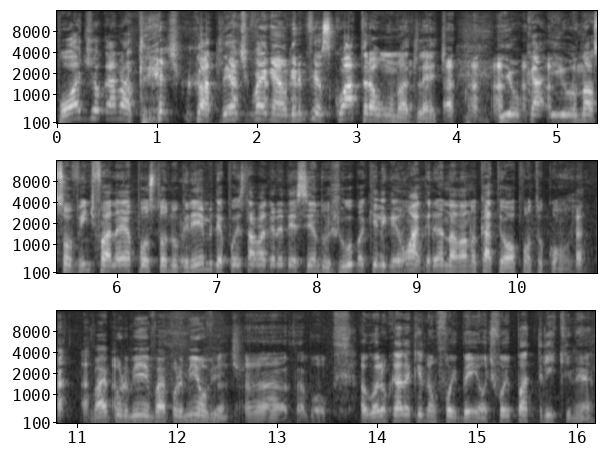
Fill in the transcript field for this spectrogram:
pode jogar no Atlético, que o Atlético vai ganhar. O Grêmio fez 4x1 no Atlético. E o, e o nosso ouvinte foi lá e apostou no Grêmio, depois estava agradecendo o Juba, que ele ganhou uma grana lá no KTO.com. Vai por mim, vai por mim, ouvinte. Ah, tá bom. Agora um cara que não foi bem ontem foi o Patrick, né?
